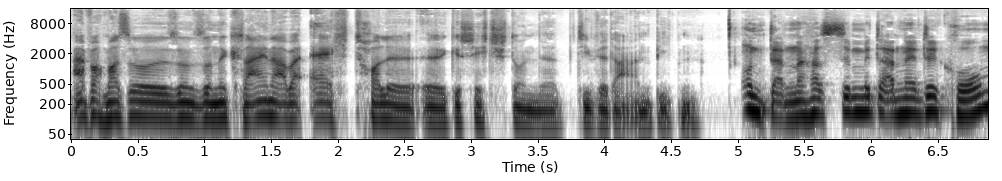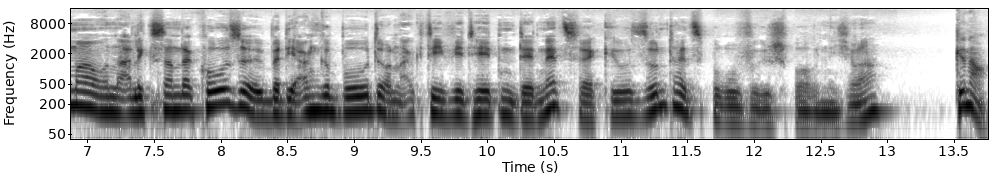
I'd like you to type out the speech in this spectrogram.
Einfach mal so, so, so eine kleine, aber echt tolle äh, Geschichtsstunde, die wir da anbieten. Und dann hast du mit Annette Kromer und Alexander Kose über die Angebote und Aktivitäten der Netzwerkgesundheitsberufe gesprochen, nicht wahr? Genau,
